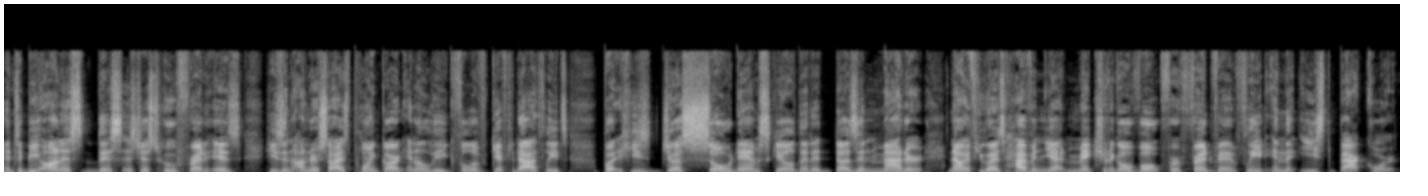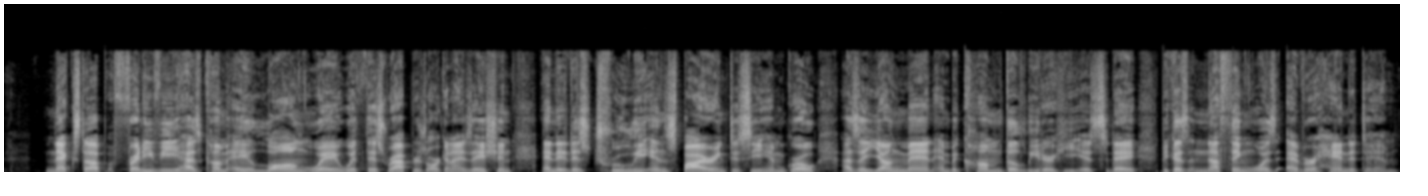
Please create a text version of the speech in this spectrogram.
and to be honest, this is just who Fred is. He's an undersized point guard in a league full of gifted athletes but he's just so damn skilled that it doesn't matter. Now, if you guys haven't yet, make sure to go vote for Fred VanVleet in the East backcourt. Next up, Freddie V has come a long way with this Raptors organization, and it is truly inspiring to see him grow as a young man and become the leader he is today because nothing was ever handed to him.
